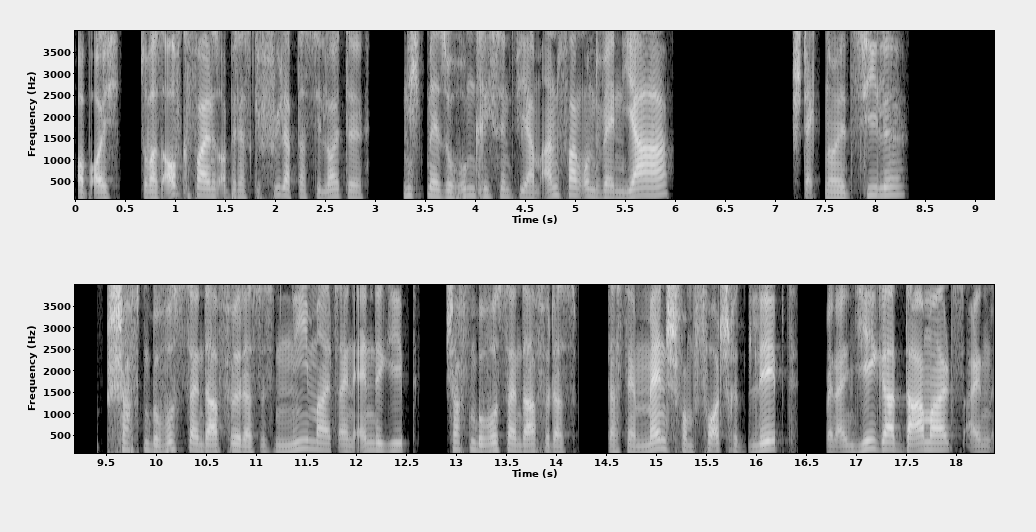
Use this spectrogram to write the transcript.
ob euch sowas aufgefallen ist, ob ihr das Gefühl habt, dass die Leute nicht mehr so hungrig sind wie am Anfang. Und wenn ja, steckt neue Ziele, schafft ein Bewusstsein dafür, dass es niemals ein Ende gibt, schafft ein Bewusstsein dafür, dass, dass der Mensch vom Fortschritt lebt. Wenn ein Jäger damals ein,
